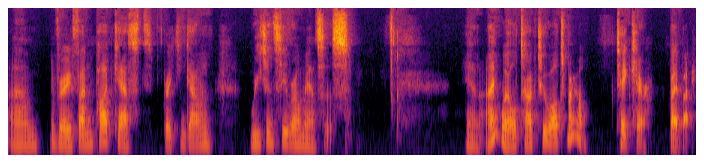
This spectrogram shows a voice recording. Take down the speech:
Um, very fun podcast breaking down Regency romances. And I will talk to you all tomorrow. Take care. Bye bye.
